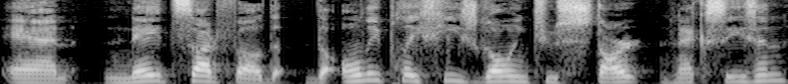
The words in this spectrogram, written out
And Nate Sudfeld, the only place he's going to start next season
